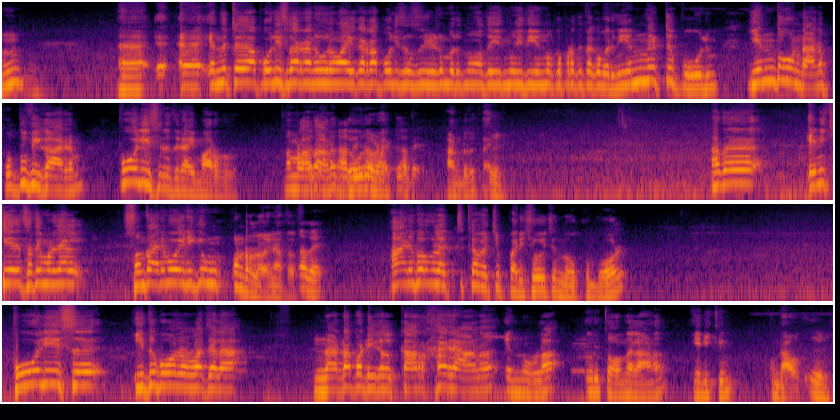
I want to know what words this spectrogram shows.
എന്നിട്ട് ആ പോലീസുകാരൻ അനുകൂലമായി കേരള പോലീസ് അസോസിയേഷൻ വരുന്നു അത് ഇന്നു ഇത് എന്നൊക്കെ പറഞ്ഞിട്ടൊക്കെ വരുന്നു. എന്നിട്ട് പോലും എന്തുകൊണ്ടാണ് പൊതുവികാരം പോലീസിനെതിരായി മാറുന്നത്? നമ്മൾ അതാണ് അതെ, ഗൗരവമായിട്ട്. കണ്ടൊരു കാര്യം അത് എനിക്ക് സത്യം പറഞ്ഞാൽ സ്വന്തം അനുഭവം എനിക്കും ഉണ്ടല്ലോ അതിനകത്ത്. അതെ. ആ അനുഭവങ്ങളൊക്കെ വെച്ച് പരിശോധിച്ച് നോക്കുമ്പോൾ പോലീസ് ഇതുപോലുള്ള ചില നടപടികൾക്ക് അർഹരാണ് എന്നുള്ള ഒരു തോന്നലാണ് എനിക്കും ഉണ്ടാവുന്നത്?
